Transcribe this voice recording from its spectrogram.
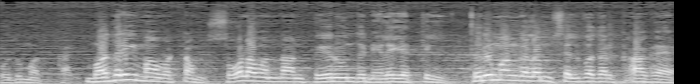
பொதுமக்கள். மதுரை மாவட்டம் சோழவந்தான் பேருந்து நிலையத்தில் திருமங்கலம் செல்வதற்காக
